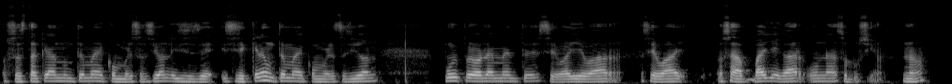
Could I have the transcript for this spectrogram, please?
O sea, está creando un tema de conversación y si se, si se crea un tema de conversación, muy probablemente se va a llevar, se va, o sea, va a llegar una solución, ¿no?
